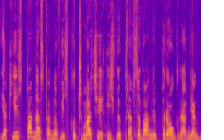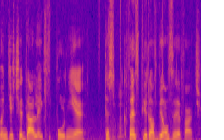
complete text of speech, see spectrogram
Jakie jest Pana stanowisko? Czy macie jakiś wypracowany program, jak będziecie dalej wspólnie te kwestie rozwiązywać?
